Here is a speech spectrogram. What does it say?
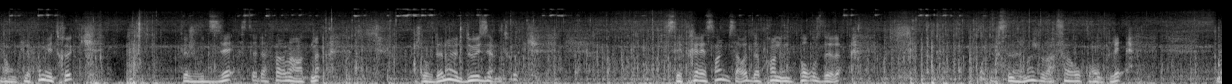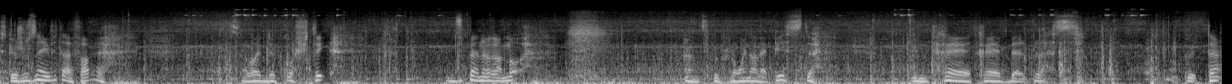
Donc le premier truc que je vous disais, c'était de faire lentement. Je vais vous donner un deuxième truc. C'est très simple, ça va être de prendre une pause de là. Personnellement, je vais la faire au complet. Mais ce que je vous invite à faire, ça va être de profiter du panorama un petit peu plus loin dans la piste. Une très très belle place. Un peu de temps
